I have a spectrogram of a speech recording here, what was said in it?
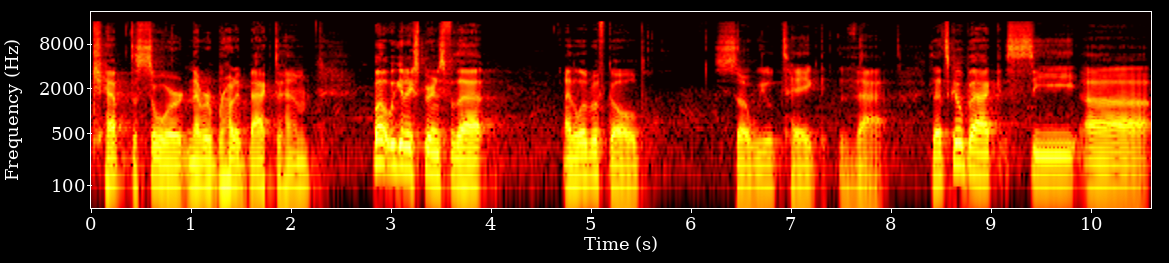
kept the sword, never brought it back to him. But we get experience for that. And a little bit of gold. So we'll take that. Let's go back, see uh,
